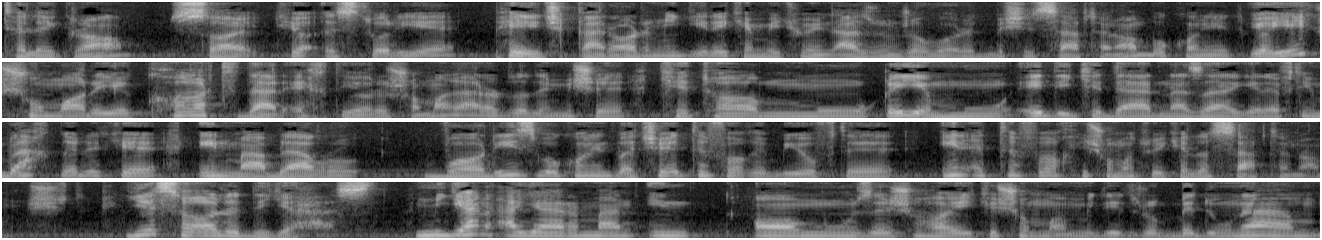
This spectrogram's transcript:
تلگرام سایت یا استوری پیج قرار می‌گیره که می‌تونید از اونجا وارد بشید ثبت نام بکنید. یا یک شماره کارت در اختیار شما قرار داده میشه که تا موقع موعدی که در نظر گرفتیم وقت دارید که این مبلغ رو واریز بکنید و چه اتفاقی بیفته این اتفاقی شما توی کلاس ثبت نام میشید. یه سوال دیگه هست. میگن اگر من این آموزش هایی که شما می‌دید رو بدونم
